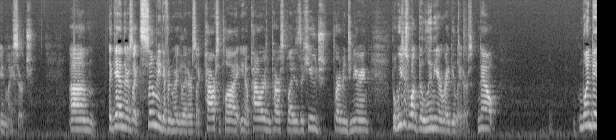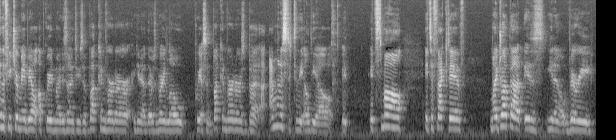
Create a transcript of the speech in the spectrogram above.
in my search. Um, again, there's like so many different regulators, like power supply. You know, powers and power supplies is a huge part of engineering. But we just want the linear regulators. Now, one day in the future, maybe I'll upgrade my design to use a buck converter. You know, there's very low quiescent buck converters, but I'm going to stick to the LDO. It, it's small, it's effective. My dropout is, you know, very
